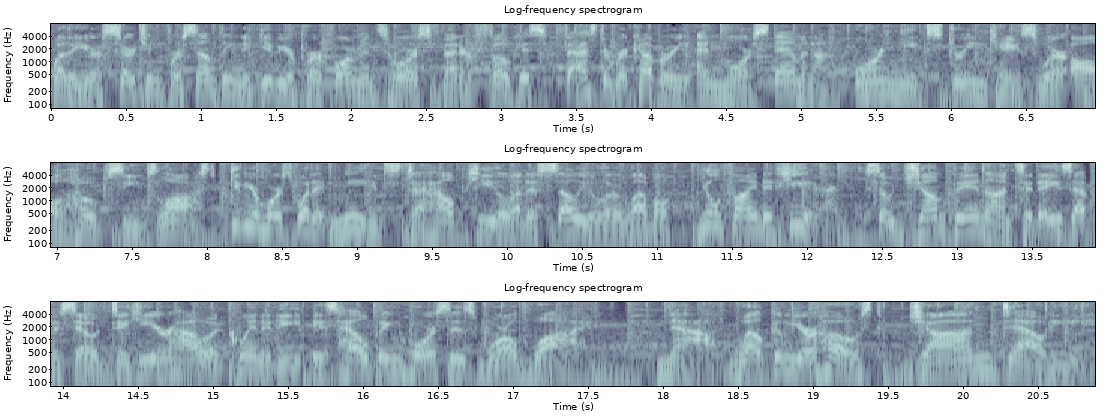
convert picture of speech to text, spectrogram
Whether you're searching for something to give your performance horse better focus, faster recovery, and more stamina, or in the extreme case where all hope seems lost, give your horse what it needs to help heal at a cellular level, you'll find it here. So jump in on today's episode to hear how Equinety is helping horses worldwide. Now, welcome your host, John Dowdy.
